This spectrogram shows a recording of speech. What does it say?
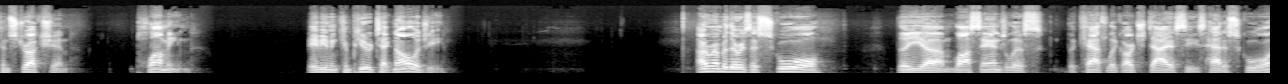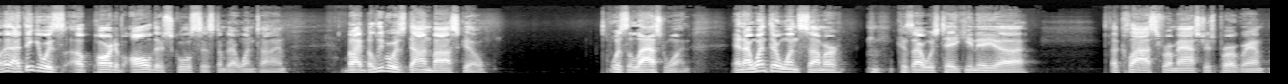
construction, plumbing, maybe even computer technology. I remember there was a school, the um, Los Angeles the Catholic Archdiocese had a school. I think it was a part of all their school systems at one time, but I believe it was Don Bosco was the last one. And I went there one summer because I was taking a uh, a class for a master's program,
